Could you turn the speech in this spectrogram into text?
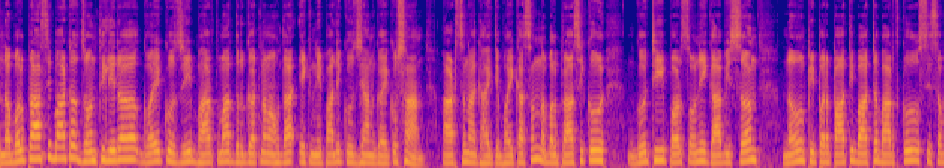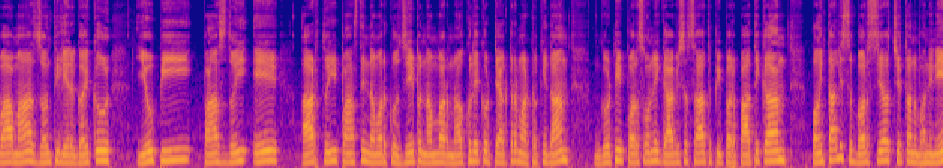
नवलप्रासीबाट जन्ती लिएर गएको जीव भारतमा दुर्घटनामा हुँदा एक नेपालीको ज्यान गएको छ आठजना घाइते भएका छन्। नवलप्रासीको गोठी पर्सौनी गाविस नौ पिपरपातीबाट भारतको सिसवामा जन्ती लिएर गएको युपी पाँच दुई ए आठ दुई पाँच तिन नम्बरको जीप नम्बर नखुलेको ट्र्याक्टरमा ठोकिँदा गोठी पर्सौनी गाविस साथ पिपरपातीका पैँतालिस वर्षीय चेतन भनिने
